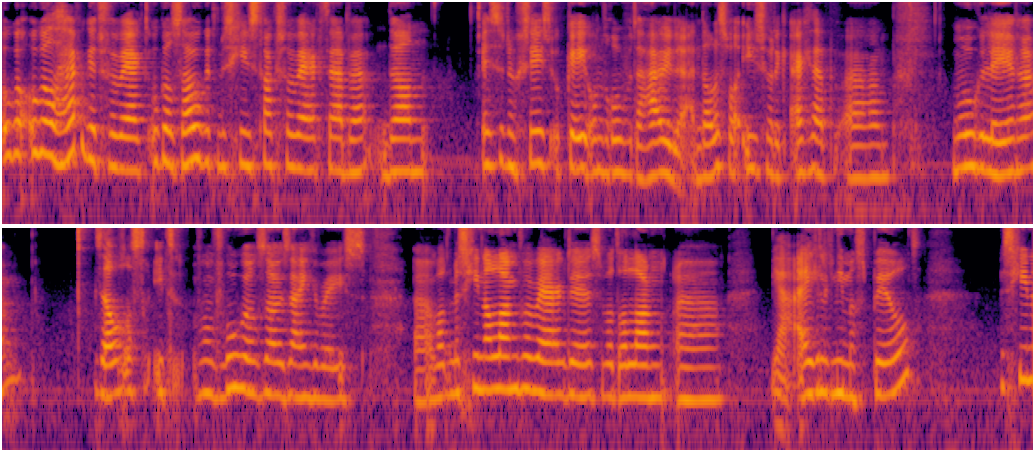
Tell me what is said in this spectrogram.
ook al, ook al heb ik het verwerkt, ook al zou ik het misschien straks verwerkt hebben, dan is het nog steeds oké om erover te huilen. En dat is wel iets wat ik echt heb ehm, mogen leren. Zelfs als er iets van vroeger zou zijn geweest, uh, wat misschien al lang verwerkt is, wat al lang uh, ja, eigenlijk niet meer speelt. Misschien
